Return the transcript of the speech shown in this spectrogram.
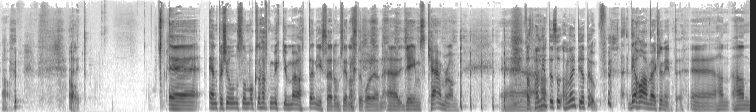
Ja. Härligt. Eh, en person som också haft mycket möten gissar jag de senaste åren är James Cameron. Eh, Fast han, han, inte så, han har inte gett upp. Det har han verkligen inte. Eh, han, han,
